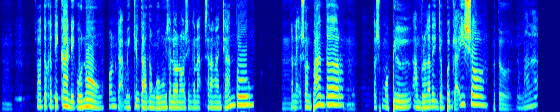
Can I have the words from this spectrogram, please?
Hmm. suatu ketika di kono kon gak mikir tak tonggo misalnya ono sing kena serangan jantung Hmm. kena sound banter Hmm. terus mobil ambulan katanya jemput gak iso betul Nah, malah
